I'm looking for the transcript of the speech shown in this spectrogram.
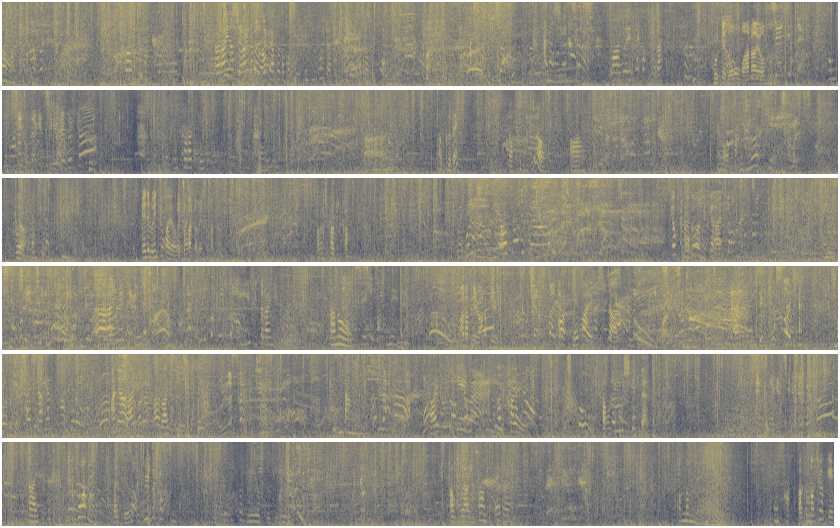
야 라인 앞서 라인 앞서 앞에 앞에 봐봐 이거 보이지 않아? 이거 볼 게 너무 많아요. 신나게 치료해볼까? 콜할게. 아 그래? 야타 누구야? 아 잘 먹었다. 뭐야 왼쪽 애들 왼쪽 가요 왼쪽 간다, 왼쪽 간다. 방치 각인가? 뼈없 으면 누가 쉽게 라인 야 라인 못 내리자 이길 수 있어 라인이 단호. 아라필, 아라필. 아 제발 진짜 못써 아니야 라인 아 나이스 올랐어. 나이스 이게 카레 어우, 가까이 오시겠다. 신나게 치료해볼까? 나이스. 또 하나 나이스 불 붙었습니다. 여기 여기 아 뭐야 이 사람도 때려. 안 넘네 아, 아 금방 채울게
